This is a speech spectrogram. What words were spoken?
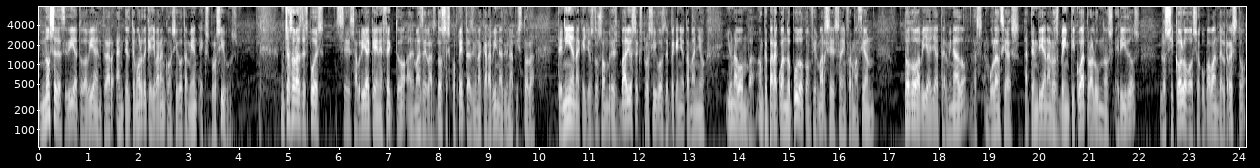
no se decidía todavía a entrar ante el temor de que llevaran consigo también explosivos. Muchas horas después se sabría que en efecto, además de las dos escopetas, de una carabina, de una pistola, tenían aquellos dos hombres varios explosivos de pequeño tamaño y una bomba, aunque para cuando pudo confirmarse esa información, todo había ya terminado, las ambulancias atendían a los 24 alumnos heridos, los psicólogos se ocupaban del resto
